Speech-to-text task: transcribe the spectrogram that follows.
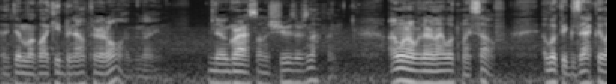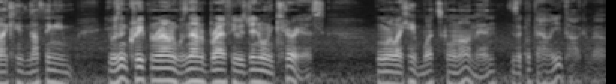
and it didn't look like he'd been out there at all at night. No grass on his shoes, there's nothing. I went over there and I looked myself. It looked exactly like he, nothing, he, he wasn't creeping around, he wasn't out of breath, he was genuinely curious. And we are like, hey, what's going on, man? He's like, what the hell are you talking about?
